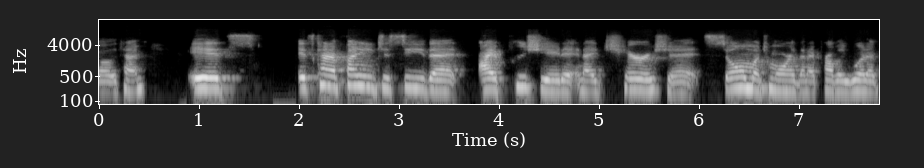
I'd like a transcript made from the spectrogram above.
all the time, it's it's kind of funny to see that I appreciate it and I cherish it so much more than I probably would have.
